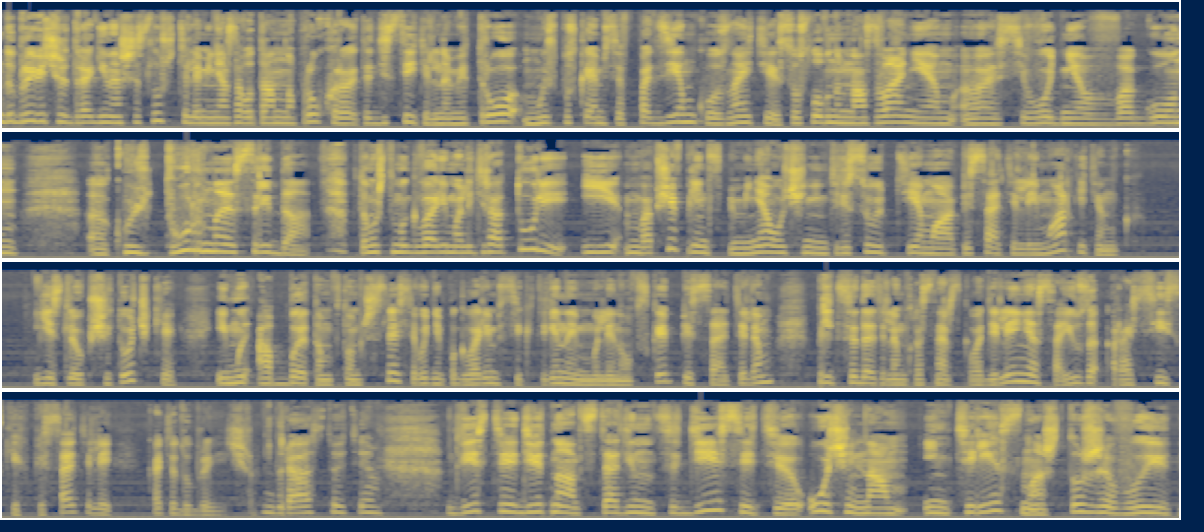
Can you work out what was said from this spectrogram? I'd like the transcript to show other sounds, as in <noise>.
Добрый вечер, дорогие наши слушатели. Меня зовут Анна Прохорова. Это действительно метро. Мы спускаемся в подземку, знаете, с условным названием э, сегодня вагон э, «Культурная среда». Потому что мы говорим о литературе. И вообще, в принципе, меня очень интересует тема писателей и маркетинг есть ли общие точки, и мы об этом в том числе сегодня поговорим с Екатериной Малиновской, писателем, председателем Красноярского отделения Союза российских писателей. Катя, добрый вечер. Здравствуйте. 219 11 10. Очень нам интересно, что же вы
